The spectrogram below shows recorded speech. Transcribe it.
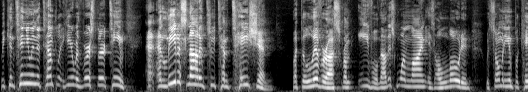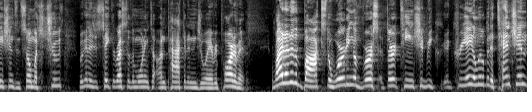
we continue in the template here with verse 13 and lead us not into temptation, but deliver us from evil. Now, this one line is loaded with so many implications and so much truth. We're going to just take the rest of the morning to unpack it and enjoy every part of it. Right out of the box, the wording of verse 13 should re- create a little bit of tension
